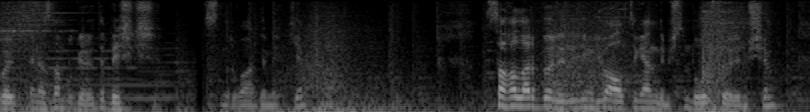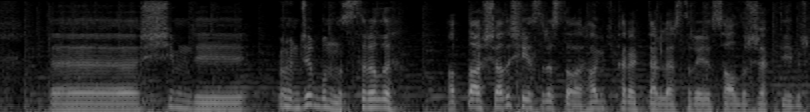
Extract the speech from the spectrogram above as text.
Bu en azından bu görevde 5 kişi sınırı var demek ki. Sahalar böyle dediğim gibi altıgen demiştim. Doğru söylemişim. Ee, şimdi önce bununla sıralı. Hatta aşağıda şey sırası da var. Hangi karakterler sıraya saldıracak diye bir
